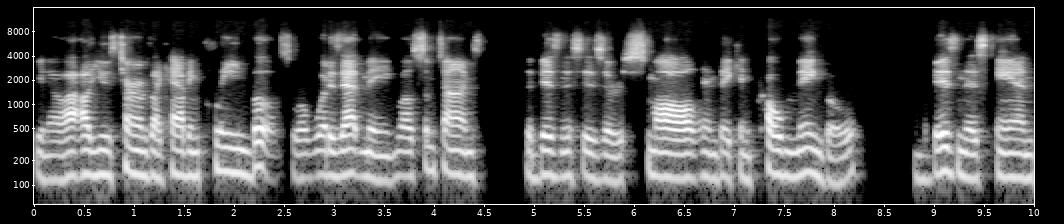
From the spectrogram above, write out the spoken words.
You know, I'll use terms like having clean books. Well, what does that mean? Well, sometimes the businesses are small and they can commingle business and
